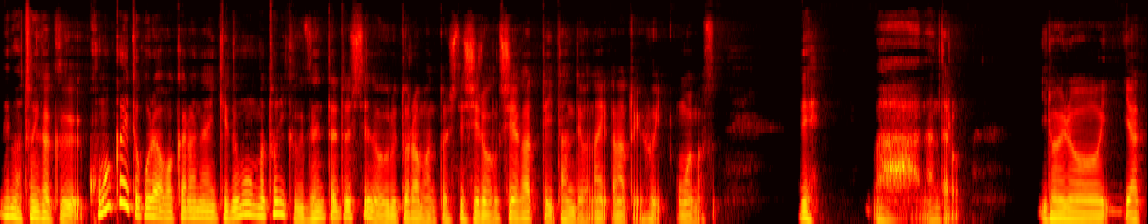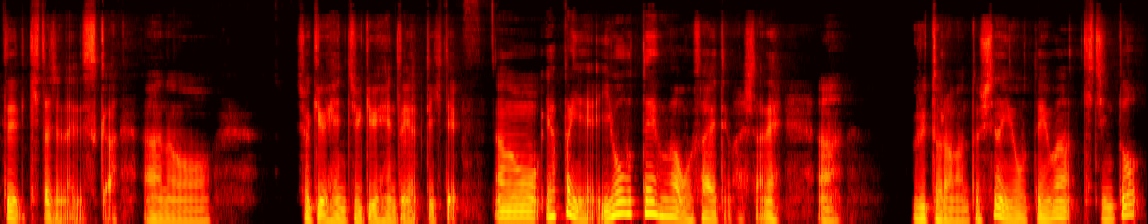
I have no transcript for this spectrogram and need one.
で、まあ、とにかく、細かいところはわからないけども、まあ、とにかく全体としてのウルトラマンとして仕上がっていたんではないかなというふうに思います。で、まあ、なんだろう。いろいろやってきたじゃないですか。あの、初級編、中級編とやってきて。あの、やっぱりね、要点は抑えてましたね。うん。ウルトラマンとしての要点はきちんと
